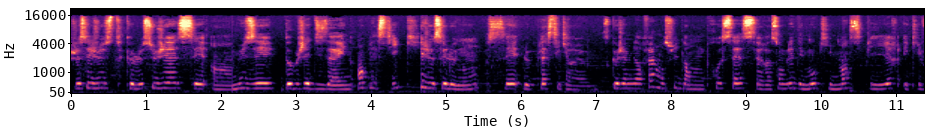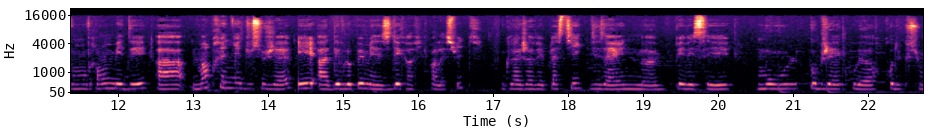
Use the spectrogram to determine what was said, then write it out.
Je sais juste que le sujet c'est un musée d'objets design en plastique et je sais le nom, c'est le Plasticarium. Ce que j'aime bien faire ensuite dans mon process c'est rassembler des mots qui m'inspirent et qui vont vraiment m'aider à m'imprégner du sujet et à développer mes idées graphiques par la suite. Donc là j'avais plastique, design, meubles, PVC, moule, objet, couleur, production.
